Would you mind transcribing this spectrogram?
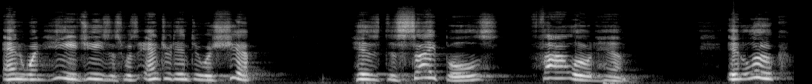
and when he, Jesus, was entered into a ship, his disciples followed him. In Luke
